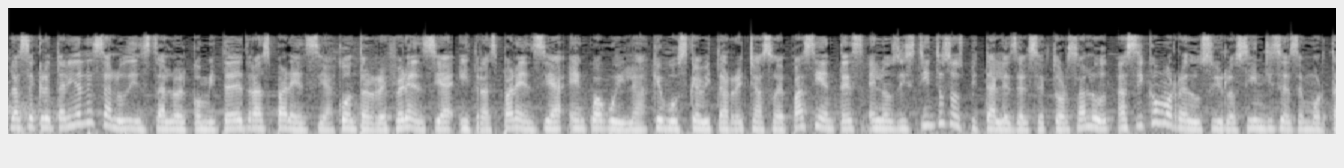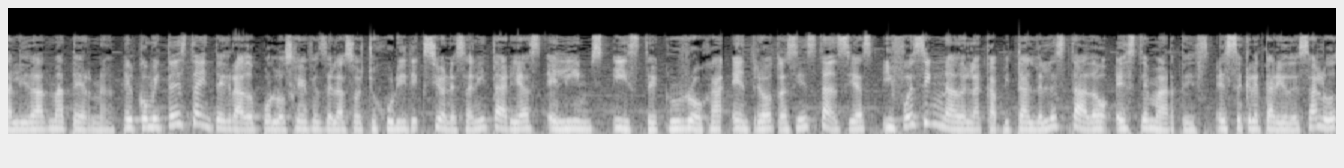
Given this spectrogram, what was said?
La Secretaría de Salud instaló el Comité de Transparencia, Contrarreferencia y Transparencia en Coahuila, que busca evitar rechazo de pacientes en los distintos hospitales del sector salud, así como reducir los índices de mortalidad materna. El comité está integrado por los jefes de las ocho jurisdicciones sanitarias, el IMSS, ISTE, Cruz Roja, entre otras instancias, y fue asignado en la capital del estado este martes. El secretario de Salud,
